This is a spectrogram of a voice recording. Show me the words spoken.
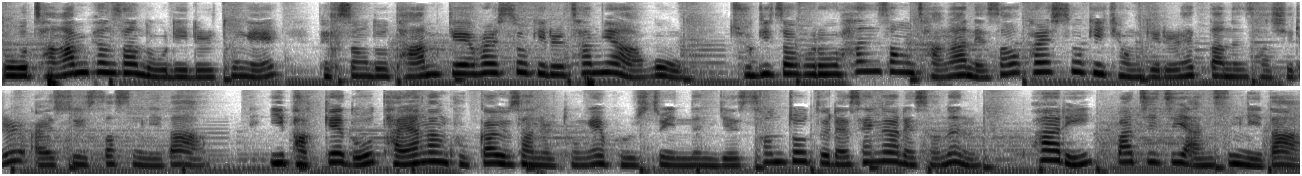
또 장안편사 놀이를 통해 백성도 다 함께 활쏘기를 참여하고 주기적으로 한성 장안에서 활쏘기 경기를 했다는 사실을 알 수 있었습니다. 이 밖에도 다양한 국가유산을 통해 볼 수 있는 옛 선조들의 생활에서는 활이 빠지지 않습니다.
